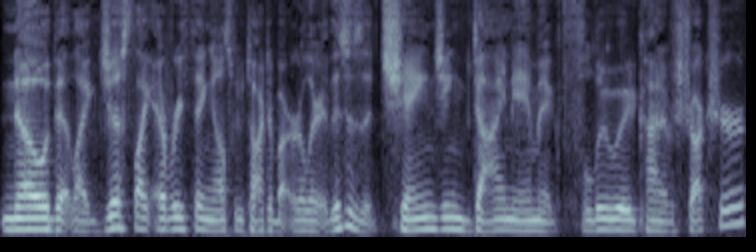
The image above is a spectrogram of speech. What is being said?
know that like just like everything else we talked about earlier, this is a changing, dynamic, fluid kind of structure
